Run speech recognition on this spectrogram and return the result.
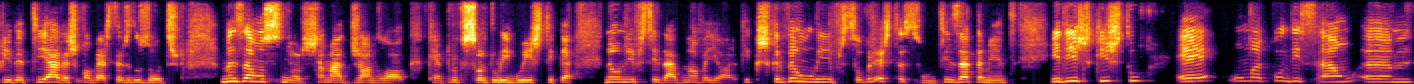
piratear as conversas dos outros. Mas há um senhor chamado John Locke, que é professor de linguística na Universidade de Nova Iorque, que escreveu um livro sobre este assunto, exatamente, e diz que isto é uma condição um,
